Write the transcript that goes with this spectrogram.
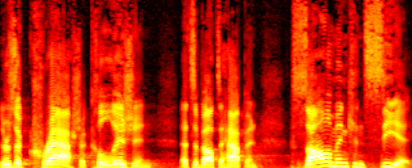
There's a crash, a collision that's about to happen. Solomon can see it.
